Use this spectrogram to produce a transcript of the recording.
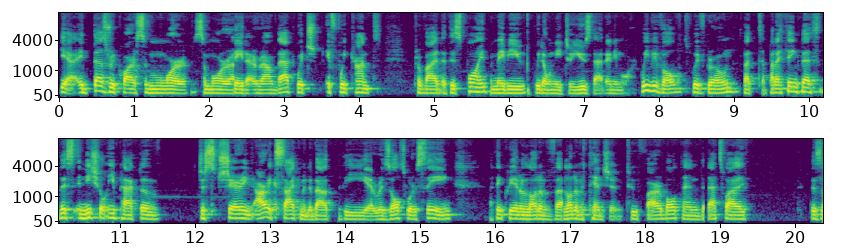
yeah, it does require some more some more data around that. Which, if we can't provide at this point, maybe we don't need to use that anymore. We've evolved, we've grown, but but I think that this initial impact of just sharing our excitement about the uh, results we're seeing, I think created a lot of a lot of attention to Firebolt, and that's why there's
